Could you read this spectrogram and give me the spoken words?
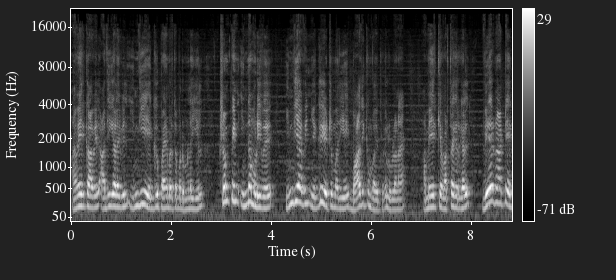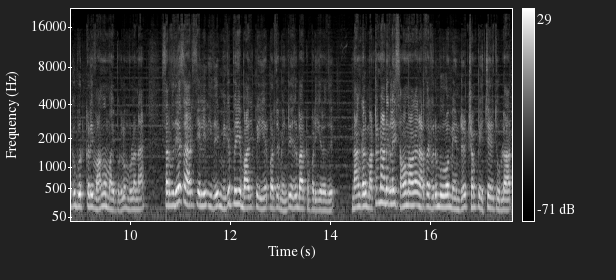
அமெரிக்காவில் அதிக அளவில் இந்திய எஃகு பயன்படுத்தப்படும் நிலையில் ட்ரம்பின் இந்த முடிவு இந்தியாவின் எஃகு ஏற்றுமதியை பாதிக்கும் வாய்ப்புகள் உள்ளன. அமெரிக்க வர்த்தகர்கள் வேறு நாட்டு எஃகு பொருட்களை வாங்கும் வாய்ப்புகளும் உள்ளன. சர்வதேச அரசியலில் இது மிகப்பெரிய பாதிப்பை ஏற்படுத்தும் என்று எதிர்பார்க்கப்படுகிறது. நாங்கள் மற்ற நாடுகளை சமமாக நடத்த விரும்புகிறோம் என்று ட்ரம்ப் எச்சரித்துள்ளார்.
